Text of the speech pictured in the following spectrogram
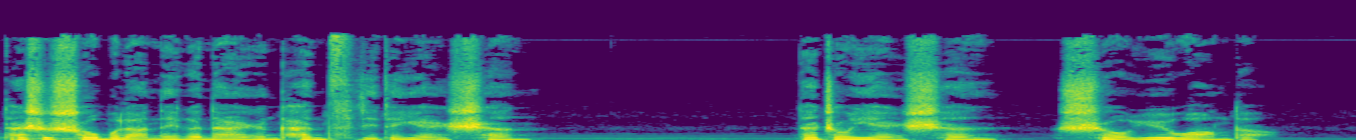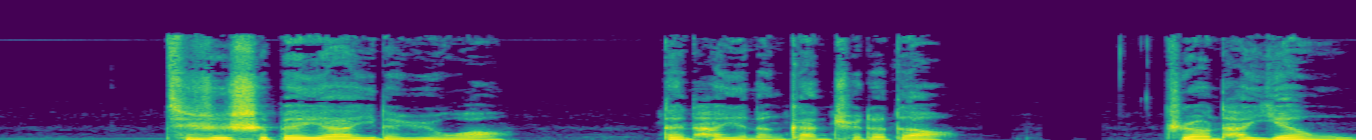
他是受不了那个男人看自己的眼神。那种眼神是有欲望的，即使是被压抑的欲望，但他也能感觉得到，这让他厌恶、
